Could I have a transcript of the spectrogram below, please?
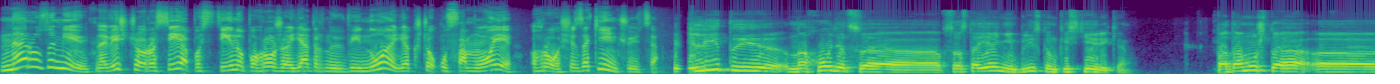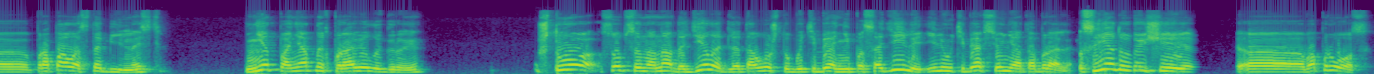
не розуміють, навіщо Росія постійно погрожує ядерною війною, якщо у самої гроші закінчуються. Элиты находятся в состоянии близком к истерике. Потому что э, пропала стабильность, нет понятных правил игры. Что, собственно, надо делать для того, чтобы тебя не посадили или у тебя все не отобрали? Следующий э, вопрос.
